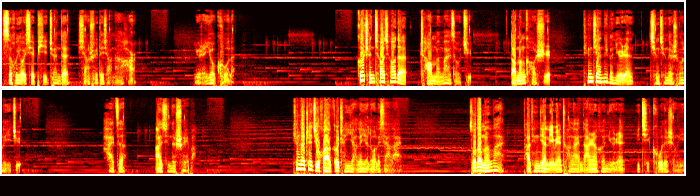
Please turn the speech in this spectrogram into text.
似乎有些疲倦的想睡的小男孩，女人又哭了。歌晨悄悄的朝门外走去，到门口时，听见那个女人轻轻的说了一句：“孩子，安心的睡吧。”听到这句话，歌晨眼泪也落了下来。走到门外，他听见里面传来男人和女人一起哭的声音，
